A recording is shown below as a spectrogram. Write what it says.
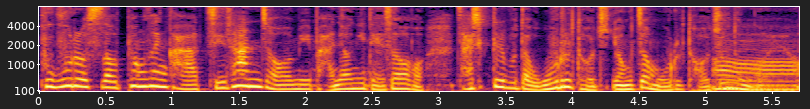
부부로서 평생 같이 산 점이 반영이 돼서 자식들보다 5를 더 주, 0.5를 더 주는 어, 거예요.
